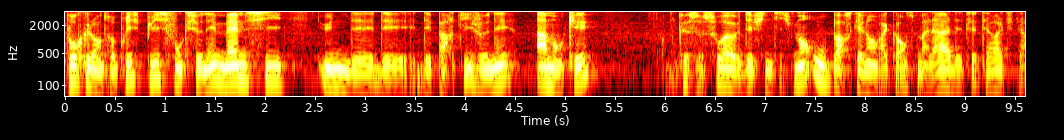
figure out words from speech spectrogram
pour que l'entreprise puisse fonctionner, même si une des, parties venait à manquer, que ce soit définitivement ou parce qu'elle est en vacances, malade, etc., etc.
